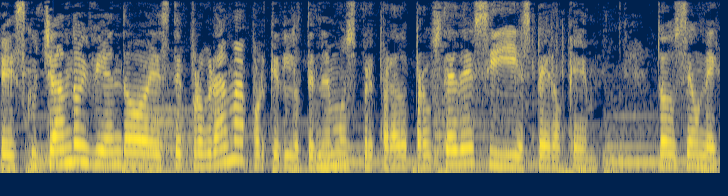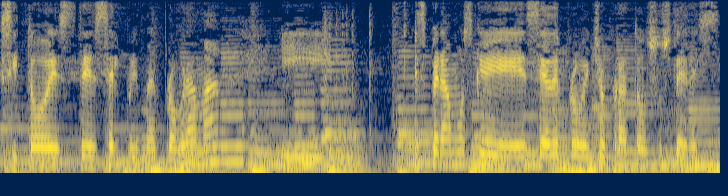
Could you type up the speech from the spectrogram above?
escuchando y viendo este programa porque lo tenemos preparado para ustedes y espero que todo sea un éxito. Este es el primer programa y esperamos que sea de provecho para todos ustedes.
